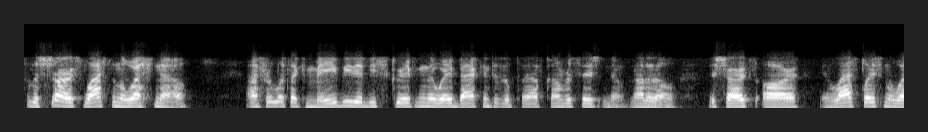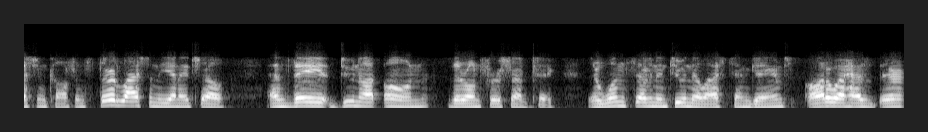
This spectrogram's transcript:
So the Sharks, last in the West now, after it looked like maybe they'd be scraping their way back into the playoff conversation. No, not at all. The Sharks are in last place in the Western Conference, third last in the NHL, and they do not own their own first round pick. They're 1 7 and 2 in their last 10 games. Ottawa has their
